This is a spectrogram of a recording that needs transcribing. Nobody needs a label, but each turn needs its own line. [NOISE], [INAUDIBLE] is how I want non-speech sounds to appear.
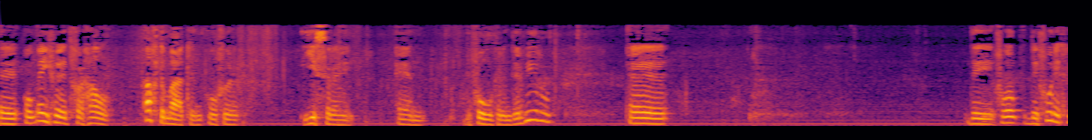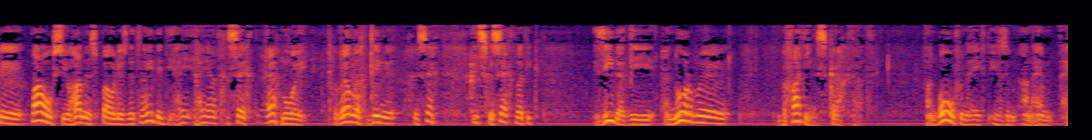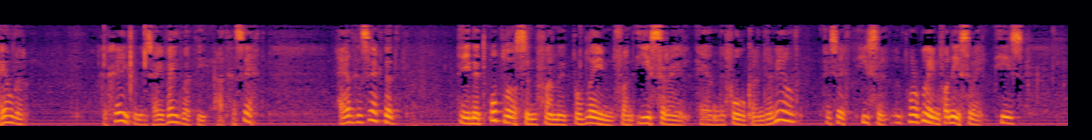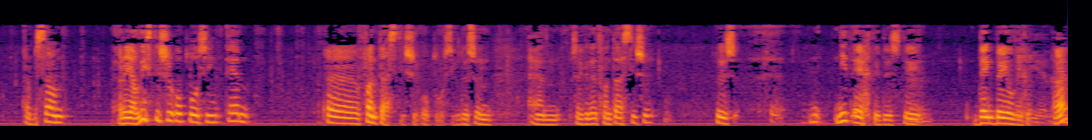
uh, om even het verhaal af te maken over Israël en de volkeren der wereld. Uh, de, de vorige paus, Johannes Paulus II, hij, hij had gezegd, erg mooi, geweldig dingen gezegd, iets gezegd wat ik zie dat die enorme bevattingskracht had. Van boven heeft, is hem, aan hem helder gegeven, dus hij weet wat hij had gezegd. Hij had gezegd dat in het oplossen van het probleem van Israël en de volkeren der wereld, hij zegt, Israël, het probleem van Israël is, er bestaan realistische oplossing en uh, fantastische oplossing. Dus een, een zeg ik dat, fantastische, dus uh, niet echte, dus de denkbeeldige, huh?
